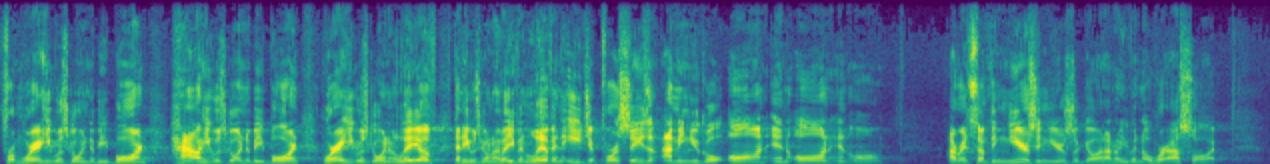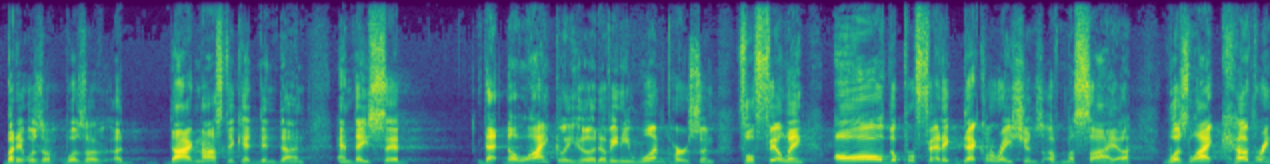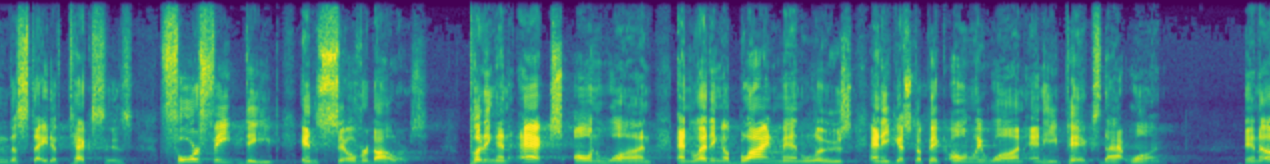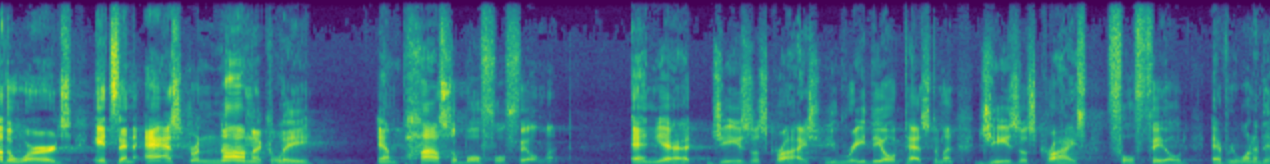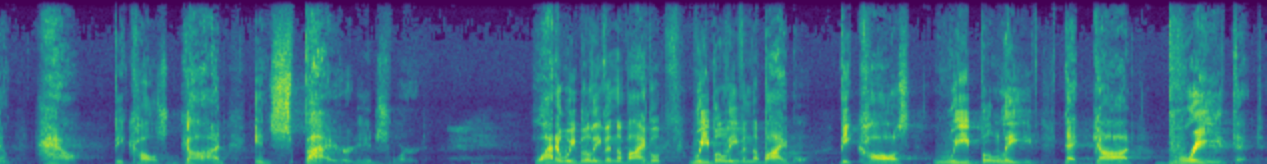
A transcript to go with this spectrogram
from where he was going to be born, how he was going to be born, where he was going to live, that he was going to even live in Egypt for a season. I mean, you go on and on and on. I read something years and years ago, and I don't even know where I saw it, but it was a, was a, a diagnostic had been done, and they said that the likelihood of any one person fulfilling all the prophetic declarations of Messiah was like covering the state of Texas four feet deep in silver dollars putting an X on one and letting a blind man loose, and he gets to pick only one, and he picks that one. In other words, it's an astronomically impossible fulfillment. And yet, Jesus Christ, you read the Old Testament, Jesus Christ fulfilled every one of them. How? Because God inspired His Word. Why do we believe in the Bible? We believe in the Bible because we believe that God breathed it.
